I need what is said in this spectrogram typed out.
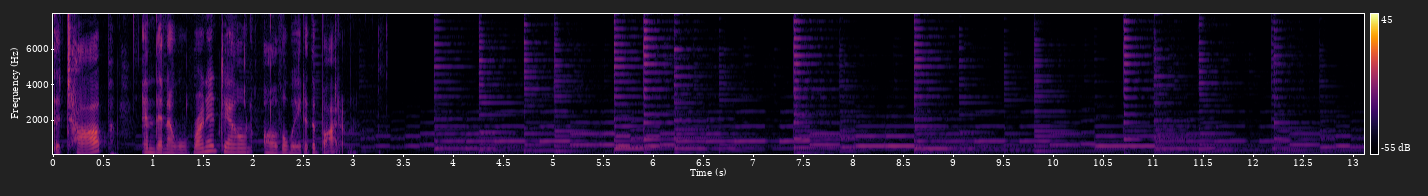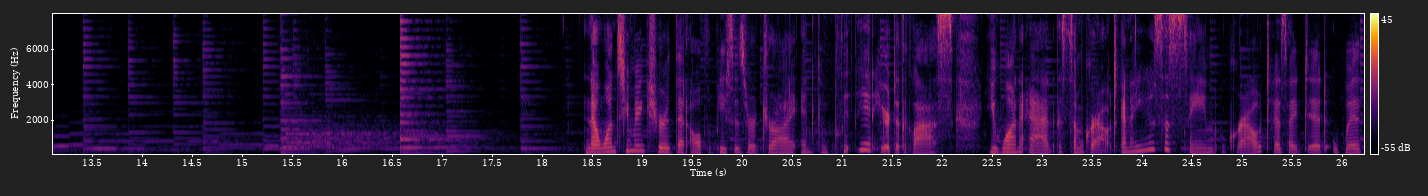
the top and then I will run it down all the way to the bottom. Now once you make sure that all the pieces are dry and completely adhere to the glass, you want to add some grout. And I use the same grout as I did with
